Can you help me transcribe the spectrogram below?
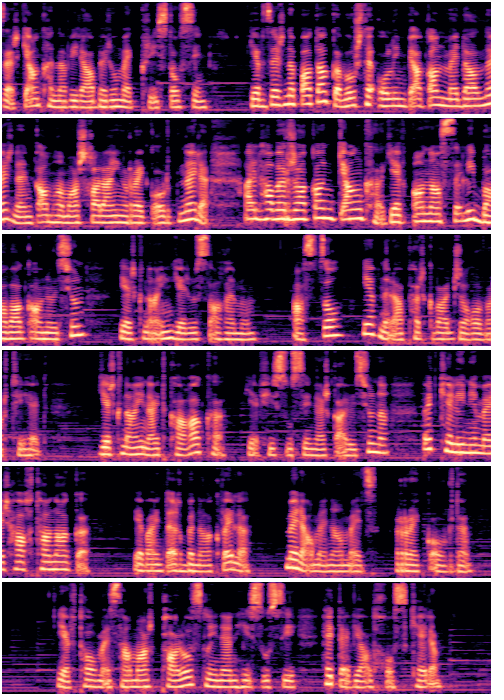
ձեր կյանքը նվիրաբերում եք Քրիստոսին եւ ձեր նպատակը ոչ թե օլիմպիական մեդալներն են կամ համաշխարհային ռեկորդները, այլ հավերժական կյանքը եւ անասելի բավականություն երկնային Երուսաղեմում, Աստծո եւ նրա փրկված ժողովրդի հետ։ Երկնային այդ քաղաքը եւ Հիսուսի ներկայությունը պետք է լինի մեր հաղթանակը եւ այնտեղ բնակվելը մեր ամենամեծ ռեկորդը։ Եվ թող մեզ համար փարոս լինեն Հիսուսի հետեւյալ խոսքերը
